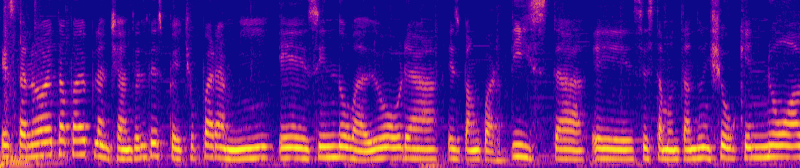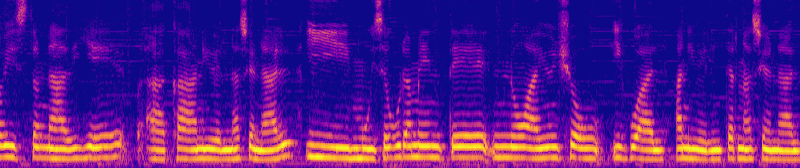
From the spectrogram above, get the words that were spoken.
Esta nueva etapa de Planchando el Despecho para mí es innovadora, es vanguardista, eh, se está montando un show que no ha visto nadie acá a nivel nacional y muy seguramente no hay un show igual a nivel internacional.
